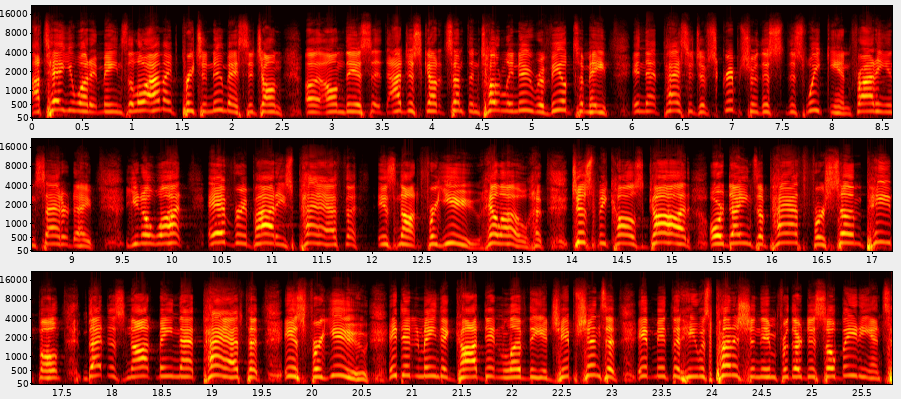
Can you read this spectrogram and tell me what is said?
I'll tell you what it means. The Lord, I may preach a new message on, uh, on this. I just got something totally new revealed to me in that passage of Scripture this, this weekend, Friday and Saturday. You know what? Everybody's path is not for you. Hello. Just because God ordains a path for some people, that does not mean that path is for you. It didn't mean that God didn't love the Egyptians. It meant that he was punishing them for their disobedience.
